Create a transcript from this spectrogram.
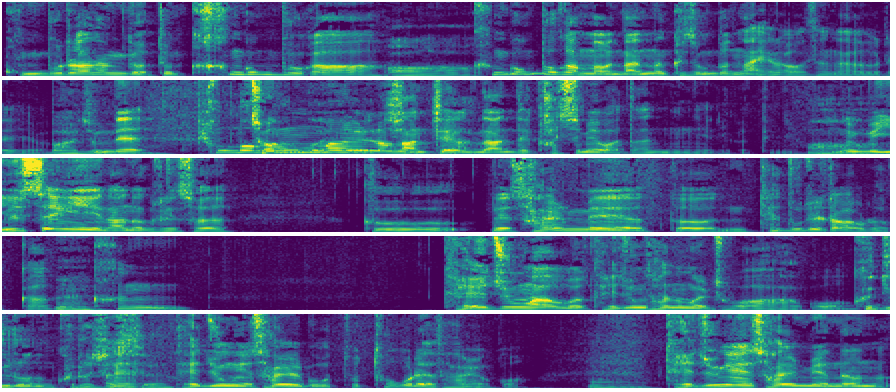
공부라는 게 어떤 큰 공부가, 어. 큰 공부가 뭐 나는 그 정도는 아니라고 생각을 해요. 맞아요. 근데 평범한 정말로 거예요, 나한테. 나한테 가슴에 와닿는 일이거든요. 어. 그러면 일생이 나는 그래서 그 내 삶의 어떤 테두리라고 그럴까? 네. 큰 대중하고 대중 사는 걸 좋아하고 그 뒤로는 그러셨어요? 네, 대중에 살고 또 토굴에 살고 어. 대중에 살면은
